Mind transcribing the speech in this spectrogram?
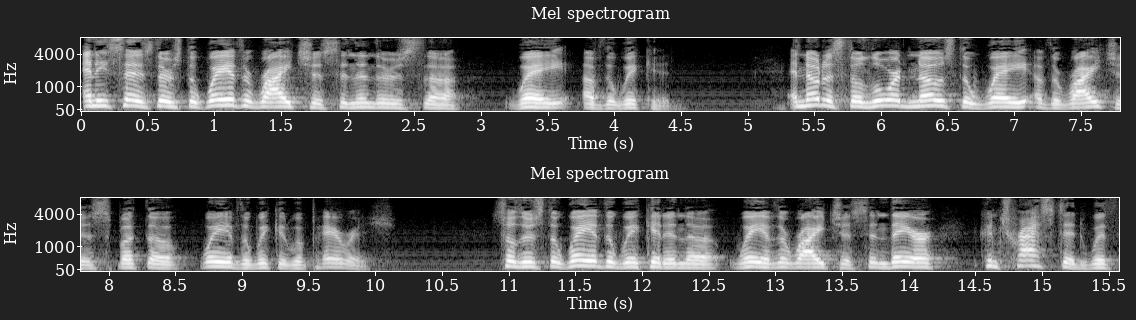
And he says there's the way of the righteous, and then there's the way of the wicked. And notice the Lord knows the way of the righteous, but the way of the wicked will perish. So there's the way of the wicked and the way of the righteous, and they are contrasted with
